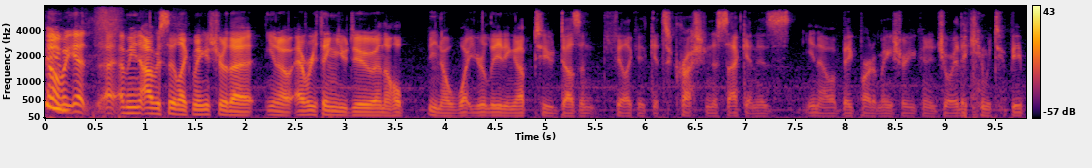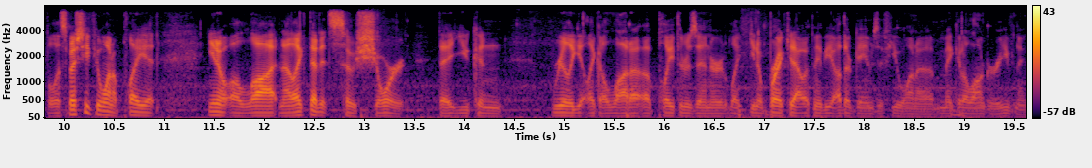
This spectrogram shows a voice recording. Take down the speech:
no, but yeah, I- I mean, obviously, like making sure that you know everything you do and the whole, you know, what you're leading up to doesn't feel like it gets crushed in a second is, you know, a big part of making sure you can enjoy the game with two people, especially if you want to play it, you know, a lot. And I like that it's so short that you can really get like a lot of uh, playthroughs in, or like you know, break it out with maybe other games if you want to make it a longer evening.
